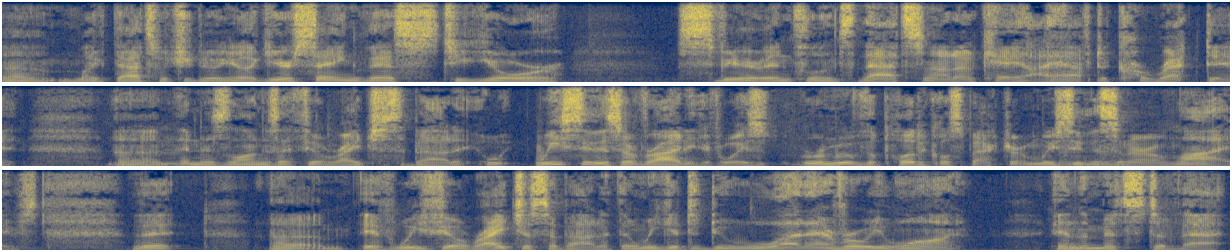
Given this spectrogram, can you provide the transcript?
Um, like that's what you're doing. You're like you're saying this to your sphere of influence. That's not okay. I have to correct it. Um, and as long as I feel righteous about it, we, we see this a variety of different ways. Remove the political spectrum. We see this in our own lives. That um, if we feel righteous about it, then we get to do whatever we want in the midst of that.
